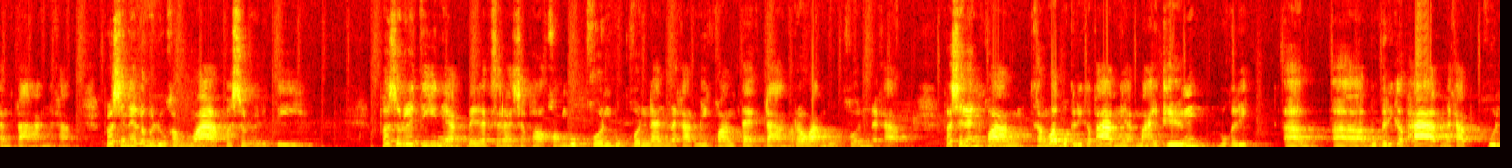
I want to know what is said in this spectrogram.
ต่างๆนะครับ เพราะฉะนั้นเรามาดูคำว่า personality personality เนี่ยเป็นลักษณะเฉพาะของบุคคลบุคคลนั้นนะครับ มีความแตกต่างระหว่างบุคคลนะครับ เพราะฉะนั้นความคำว่าบุคลิกภาพเนี่ยหมายถึงบุคลิกบุคลิกภาพนะครับ คุณ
